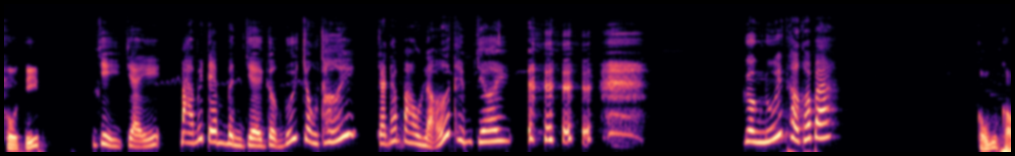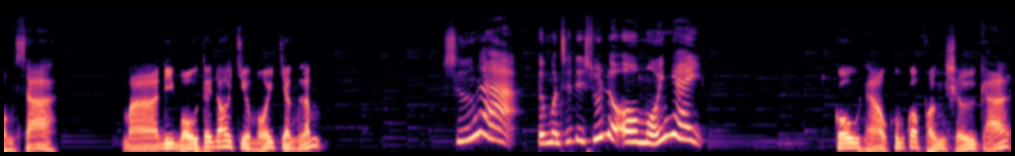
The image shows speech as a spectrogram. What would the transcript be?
cô tiếp. Vì vậy, ba mới đem mình về gần núi Châu Thới, cho nó mau lỡ thêm chơi. Gần núi thật hả ba? Cũng còn xa, mà đi bộ tới đó chưa mỏi chân lắm. Sướng à, tụi mình sẽ đi suối Lô Ô mỗi ngày. Cô nào cũng có phận sự cả.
